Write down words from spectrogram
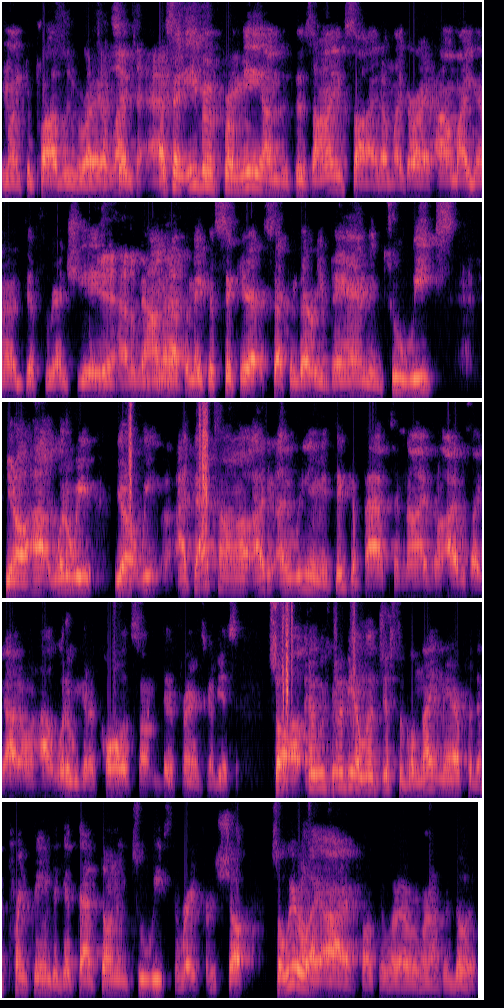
I'm like, you're probably right. I said, I said, even for me on the design side, I'm like, all right, how am I going to differentiate? Yeah, how do we now I'm going to have to make a secondary band in two weeks. You know how? What do we? You know, we at that time I, I, we didn't even think of bats and knives. I was like, I don't know how. What are we going to call it? Something different? It's going to be a so it was going to be a logistical nightmare for the printing to get that done in two weeks to ready for the show. So we were like, all right, fuck it, whatever, we're not going to do it.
